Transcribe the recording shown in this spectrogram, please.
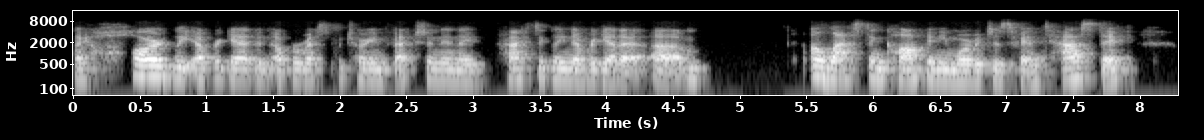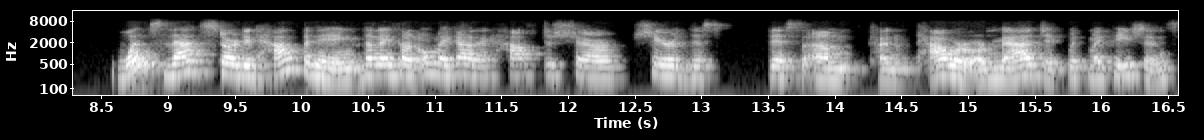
I hardly ever get an upper respiratory infection, and I practically never get a, um, a lasting cough anymore, which is fantastic. Once that started happening, then I thought, oh my God, I have to share share this this um, kind of power or magic with my patients.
